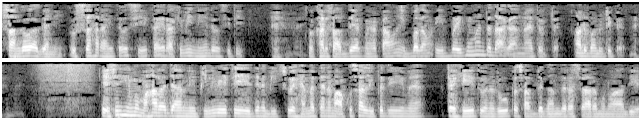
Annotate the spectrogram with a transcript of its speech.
සංගවා ගනි උත්සාහ රහිතව සියකය රකිමින් නිහඬව සිටි එහෙමයි. කර ශබ්දයක් මේක කාම ඉබ්බ ඉබ්බ ඉක්මනට දා ගන්නවා එතකොට අඬබඬු ටික එහෙමයි. එසේම මහරජාණන් පිළිවෙතේ යෙදෙන භික්ෂුව හැමතැනම අකුසල් ඉපදවීමට හේතු වන රූප, ශබ්ද, ගන්ධ, රස, අරමුණු ආදී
